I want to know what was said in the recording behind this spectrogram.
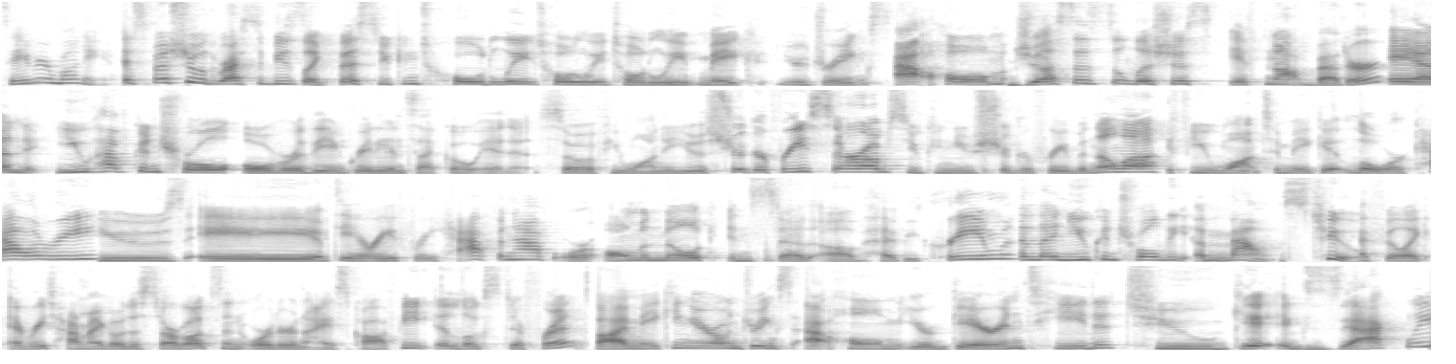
Save your money. Especially with recipes like this, you can totally, totally, totally make your drinks at home just as delicious, if not better. And you have control over the ingredients that go in it. So if you want to use sugar-free syrups, you can use sugar-free vanilla. If you want to make it lower calorie, use a dairy-free half and half or almond milk instead of heavy cream. And then you control the amounts too. I feel like every time I go to Starbucks and order an iced coffee, it looks different. By making your own drinks at home, you're guaranteed to get exactly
